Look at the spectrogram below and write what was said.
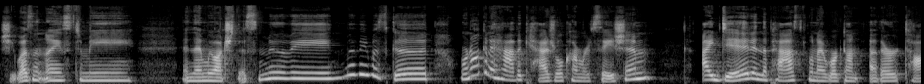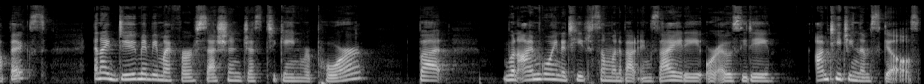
she wasn't nice to me. And then we watched this movie. The movie was good. We're not going to have a casual conversation. I did in the past when I worked on other topics. And I do maybe my first session just to gain rapport. But when I'm going to teach someone about anxiety or OCD, I'm teaching them skills.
